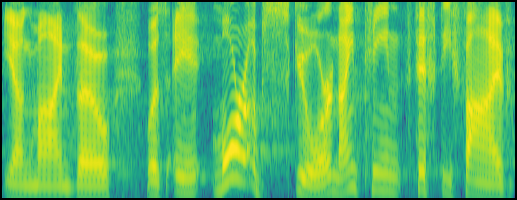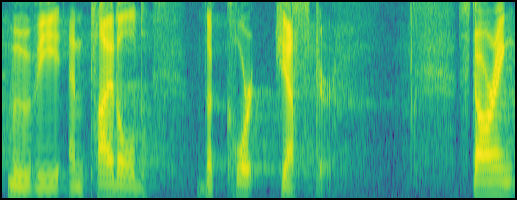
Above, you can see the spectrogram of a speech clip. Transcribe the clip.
young mind, though, was a more obscure 1955 movie entitled The Court Jester, starring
